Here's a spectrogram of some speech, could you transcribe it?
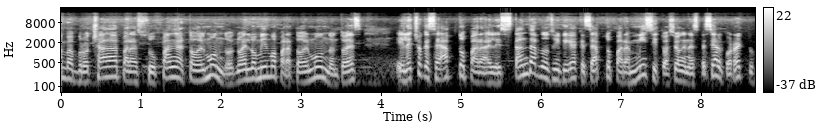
brochada para su pan a todo el mundo, no es lo mismo para todo el mundo. Entonces, el hecho que sea apto para el estándar no significa que sea apto para mi situación en especial, ¿correcto?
